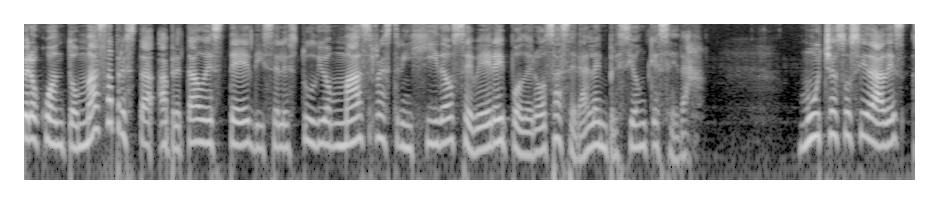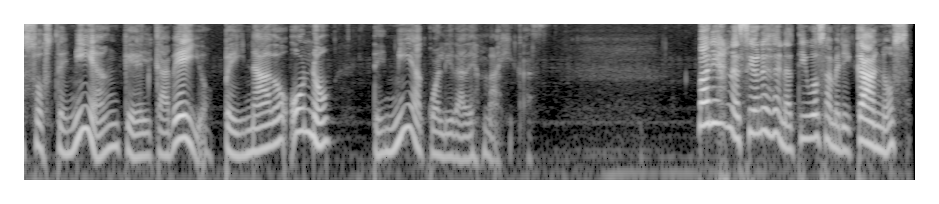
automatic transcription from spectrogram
Pero cuanto más apretado esté, dice el estudio, más restringida severa y poderosa será la impresión que se da. Muchas sociedades sostenían que el cabello, peinado o no, tenía cualidades mágicas. Varias naciones de nativos americanos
